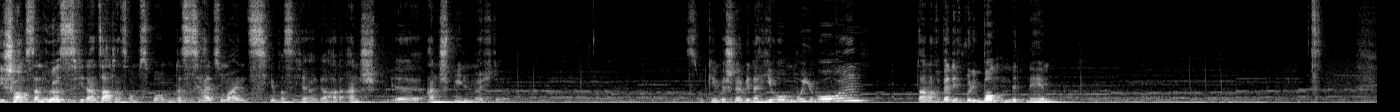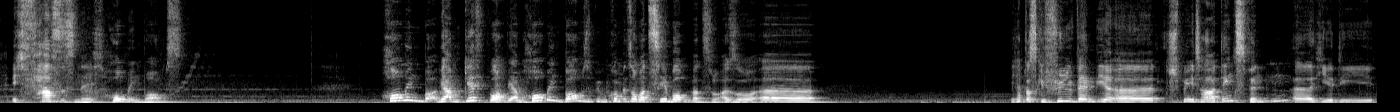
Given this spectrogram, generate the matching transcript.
die Chance dann höher ist, dass wieder ein Satansraum spawnen. Das ist halt so mein Ziel, was ich ja gerade ansp äh, anspielen möchte. So, gehen wir schnell wieder hier oben rerollen. Danach werde ich wohl die Bomben mitnehmen. Ich fasse es nicht. Homing Bombs. Homing Bomb, wir haben Gift Bomb, wir haben Homing Bombs und wir bekommen jetzt nochmal 10 Bomben dazu. Also, äh, ich habe das Gefühl, wenn wir äh, später Dings finden, äh, hier die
